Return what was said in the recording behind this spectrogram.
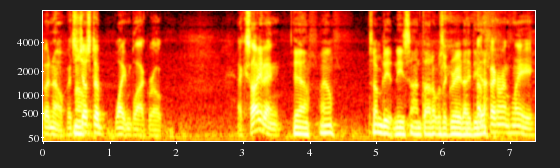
but no, it's No. just a white and black rogue. Exciting, Yeah, well, somebody at Nissan thought it was a great idea. apparently.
